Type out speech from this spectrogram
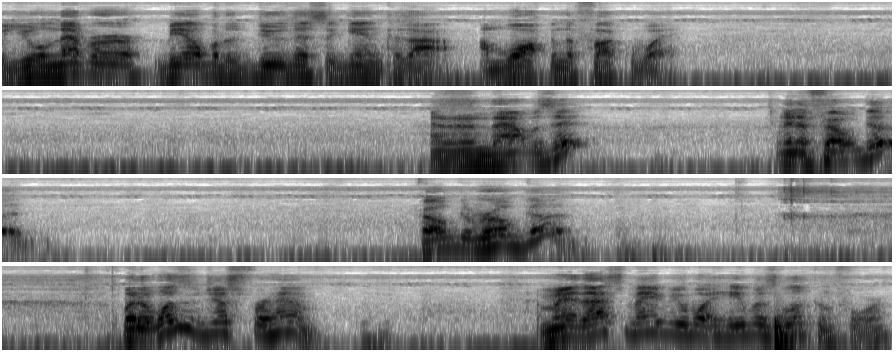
you'll never be able to do this again because I'm walking the fuck away. And then that was it. And it felt good. Felt real good. But it wasn't just for him. I mean, that's maybe what he was looking for.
